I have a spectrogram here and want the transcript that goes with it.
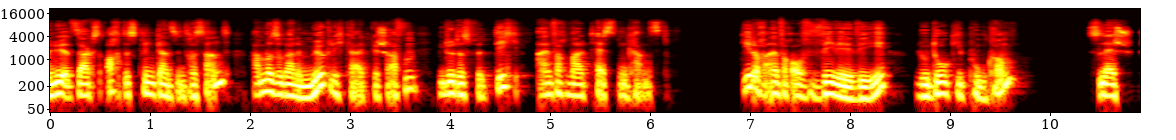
Und wenn du jetzt sagst, ach, das klingt ganz interessant, haben wir sogar eine Möglichkeit geschaffen, wie du das für dich einfach mal testen kannst geh doch einfach auf www.ludoki.com slash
